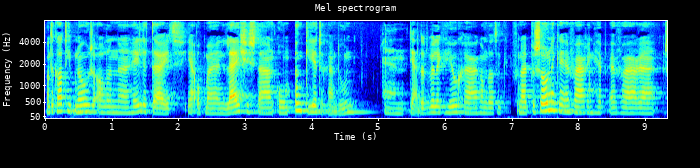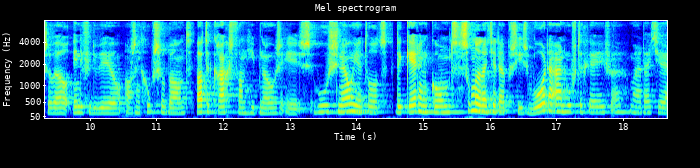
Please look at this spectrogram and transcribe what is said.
Want ik had hypnose al een eh, hele tijd ja, op mijn lijstje staan om een keer te gaan doen. En ja, dat wil ik heel graag, omdat ik vanuit persoonlijke ervaring heb ervaren, zowel individueel als in groepsverband, wat de kracht van hypnose is. Hoe snel je tot de kern komt, zonder dat je daar precies woorden aan hoeft te geven, maar dat je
